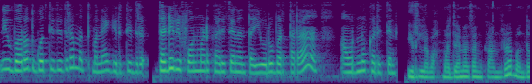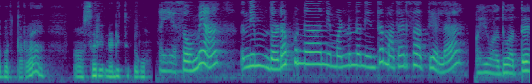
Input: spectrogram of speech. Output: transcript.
ನೀವು ಬರೋದು ಗೊತ್ತಿದ್ರೆ ಮತ್ತೆ ಮನೆಗೆ ಇರ್ತಿದ್ರು. ತಡೀರಿ ಫೋನ್ ಮಾಡಿ ಕರಿತೇನಂತ ಇವರು ಬರ್ತಾರ? ಅವ್ರನ್ನೂ ಕರಿತೇನೆ. ಇರ್ಲವ ಮಧ್ಯಾಹ್ನ ತನಕ ಅಂದ್ರ ಬಂದ ಬರ್ತಾರ? ಆ, ಸರಿ ನಡೀತು ತಗೋ. ಅಯ್ಯ ಸೌಮ್ಯ ನಿಮ್ಮ ದೊಡ್ಡಪ್ಪನ ನಿಮ್ಮ ಅಣ್ಣನ ನಿಂತ ಮಾತಾಡ್ಸಾತಿಯಲ್ಲ ಅಯ್ಯೋ ಅದು ಅತ್ತೆ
